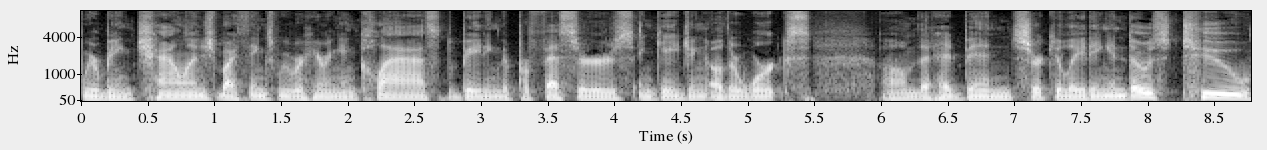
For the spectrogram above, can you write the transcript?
We were being challenged by things we were hearing in class, debating the professors, engaging other works um, that had been circulating. And those two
